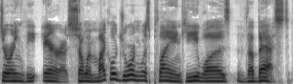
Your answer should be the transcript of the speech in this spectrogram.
during the era. So when Michael Jordan was playing, he was the best.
